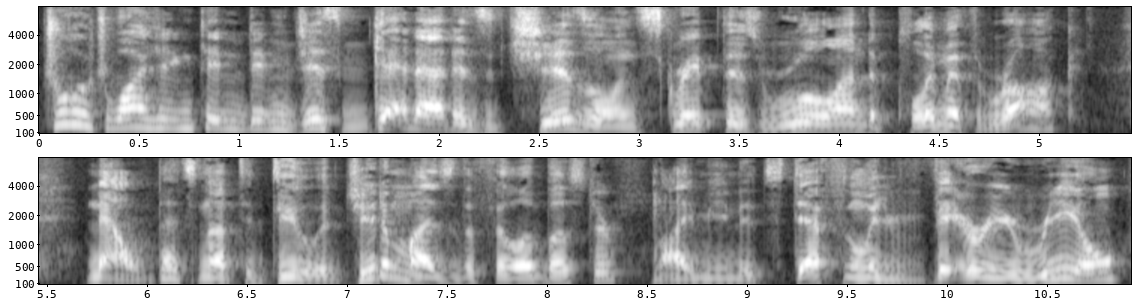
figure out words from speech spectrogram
George Washington didn't just get out his chisel and scrape this rule onto Plymouth Rock. Now, that's not to delegitimize the filibuster. I mean, it's definitely very real.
